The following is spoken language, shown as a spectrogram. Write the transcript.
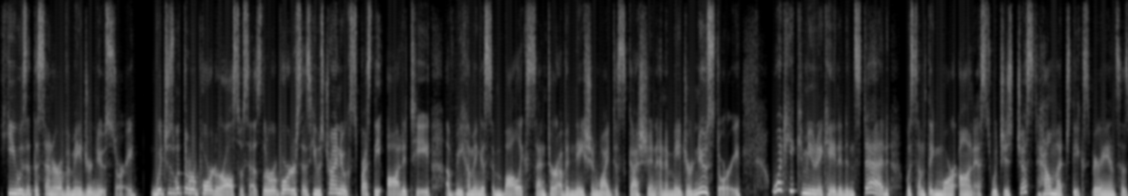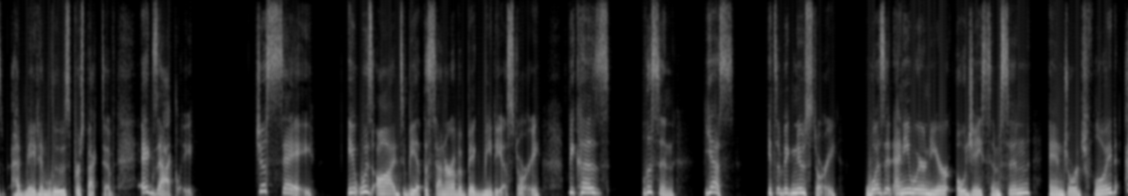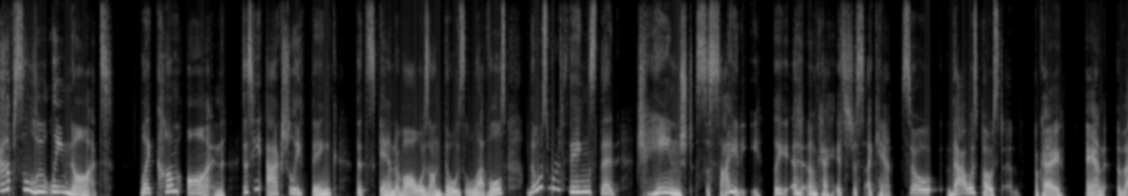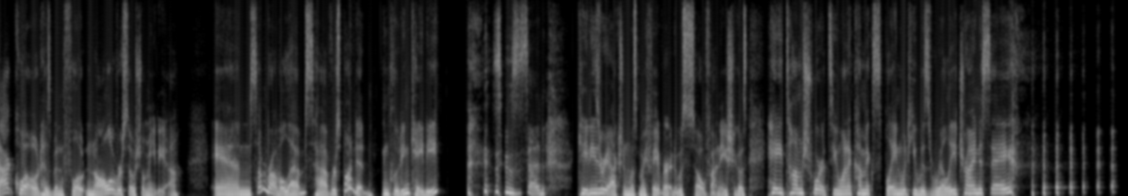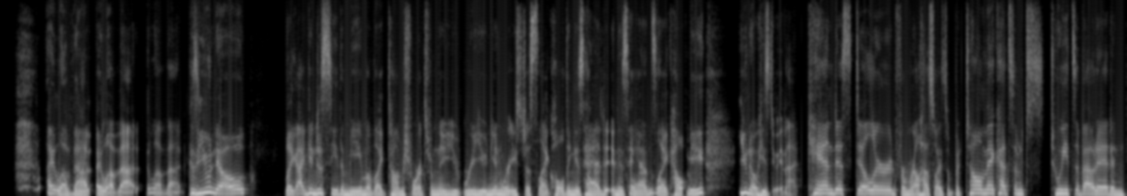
he was at the center of a major news story, which is what the reporter also says. The reporter says he was trying to express the oddity of becoming a symbolic center of a nationwide discussion and a major news story. What he communicated instead was something more honest, which is just how much the experience has, had made him lose perspective. Exactly. Just say it was odd to be at the center of a big media story because, listen, yes, it's a big news story. Was it anywhere near OJ Simpson and George Floyd? Absolutely not. Like, come on. Does he actually think that Scandoval was on those levels, those were things that changed society. Like, eh, okay, it's just, I can't. So that was posted, okay? And that quote has been floating all over social media. And some Bravo Lebs have responded, including Katie, who said, Katie's reaction was my favorite. It was so funny. She goes, Hey, Tom Schwartz, you want to come explain what he was really trying to say? I love that. I love that. I love that. Because you know, like I can just see the meme of like Tom Schwartz from the reunion where he's just like holding his head in his hands, like, help me. You know, he's doing that. Candiace Dillard from Real Housewives of Potomac had some t- tweets about it. And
